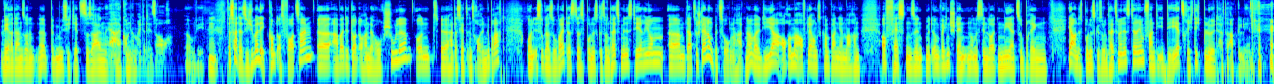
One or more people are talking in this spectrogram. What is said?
wäre dann so ne, bemüßigt jetzt zu sagen, ja komm, dann mach ich das jetzt auch. Irgendwie. Das hat er sich überlegt. Kommt aus Pforzheim, äh, arbeitet dort auch an der Hochschule und äh, hat das jetzt ins Rollen gebracht und ist sogar so weit, dass das Bundesgesundheitsministerium ähm, dazu Stellung bezogen hat, ne? weil die ja auch immer Aufklärungskampagnen machen, auf Festen sind mit irgendwelchen Ständen, um es den Leuten näher zu bringen. Ja, und das Bundesgesundheitsministerium fand die Idee jetzt richtig blöd, hatte abgelehnt.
